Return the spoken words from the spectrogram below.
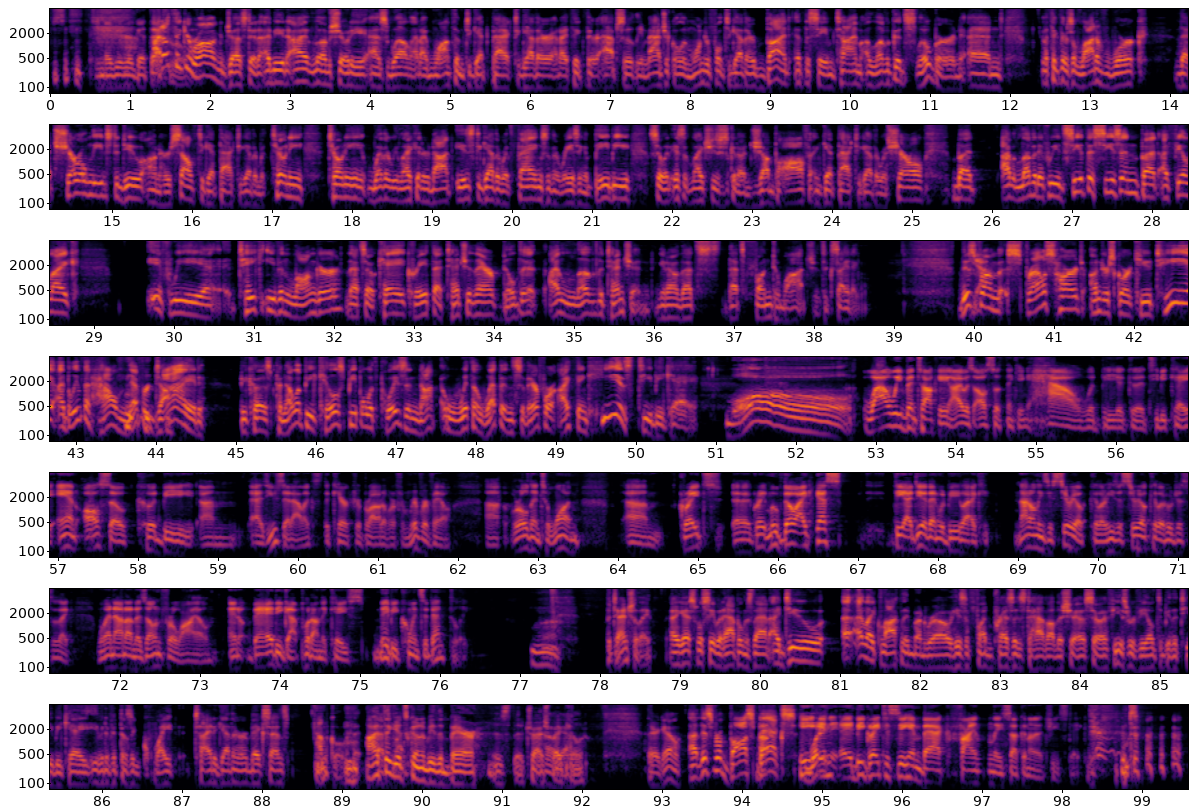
so maybe we'll get that. I don't think you're while. wrong, Justin. I mean, I love Choni as well, and I want them to get back together, and I think they're absolutely magical and wonderful together. But at the same time, I love a good slow burn, and I think there's a lot of work that Cheryl needs to do on herself to get back together with Toni. Toni, whether we like it or not, is together with Fangs, and they're raising a baby, so it isn't like she's just going to jump off and get back together with Cheryl. But I would love it if we'd see it this season, but I feel like if we uh, take even longer, that's okay. Create that tension there, build it. I love the tension. You know, that's that's fun to watch. It's exciting. This Yeah. from Sprouseheart underscore QT. I believe that Hal never died because Penelope kills people with poison, not with a weapon. So therefore, I think he is TBK. Whoa! While we've been talking, I was also thinking how would be a good TBK, and also could be, um, as you said, Alex, the character brought over from Rivervale, uh, rolled into one. Um, great, uh, great move. Though I guess the idea then would be like, not only is he a serial killer, he's a serial killer who just is like went out on his own for a while, and Betty got put on the case, maybe coincidentally. Potentially. I guess we'll see what happens with that. I do. I I like Lochlyn Munro. He's a fun presence to have on the show. So if he's revealed to be the TBK, even if it doesn't quite tie together or make sense, I'm cool with it. I That's think fine. it's going to be the bear is the trash oh, bag yeah. killer. There you go. Uh, this is from Boss Bex. He, What it'd be great to see him back finally sucking on a cheesesteak.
